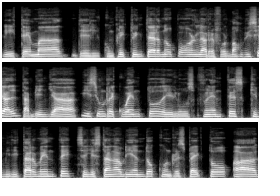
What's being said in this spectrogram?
el tema del conflicto interno por la reforma judicial. También ya hice un recuento de los frentes que militarmente se le están abriendo con respecto a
